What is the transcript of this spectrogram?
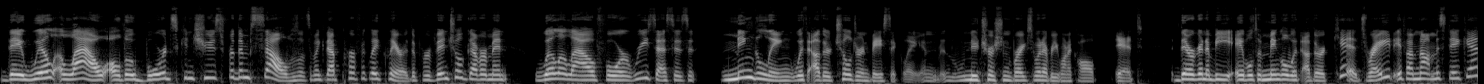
they will allow, although boards can choose for themselves, let's make that perfectly clear. The provincial government will allow for recesses mingling with other children, basically, and nutrition breaks, whatever you want to call it. They're going to be able to mingle with other kids, right? If I'm not mistaken.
